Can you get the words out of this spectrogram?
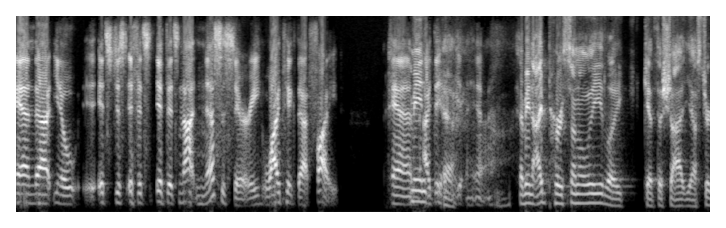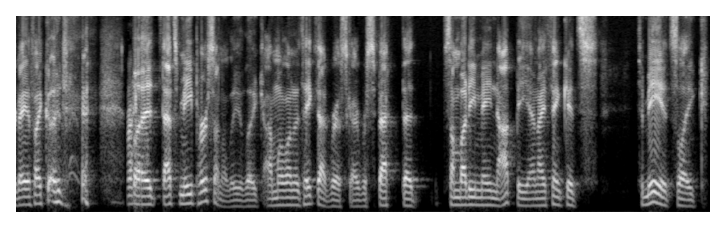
and that you know, it's just if it's if it's not necessary, why pick that fight? And I mean, I think, yeah. yeah. I mean, I personally like get the shot yesterday if I could. right. But that's me personally. Like I'm willing to take that risk. I respect that somebody may not be and I think it's to me, it's like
